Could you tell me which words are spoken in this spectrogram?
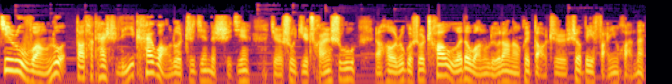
进入网络到它开始离开网络之间的时间，就是数据传输。然后如果说超额的网络流量呢，会导致设备反应缓慢，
